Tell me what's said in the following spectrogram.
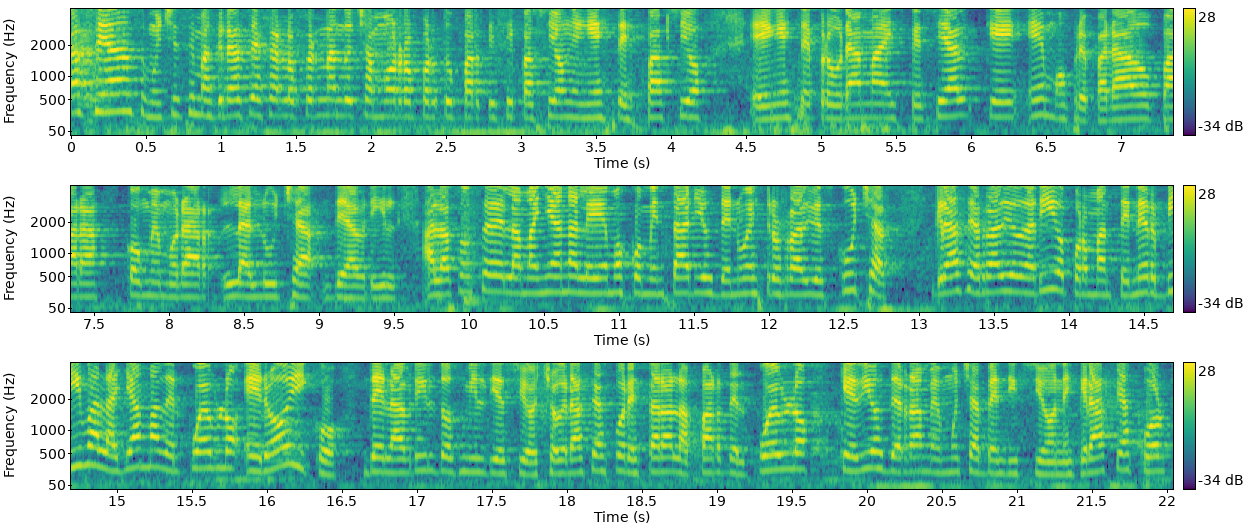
Gracias, muchísimas gracias Carlos Fernando Chamorro por tu participación en este espacio, en este programa especial que hemos preparado para conmemorar la lucha de abril. A las 11 de la mañana leemos comentarios de nuestros radioescuchas. Gracias Radio Darío por mantener viva la llama del pueblo heroico del abril 2018. Gracias por estar a la par del pueblo. Que Dios derrame muchas bendiciones. Gracias por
